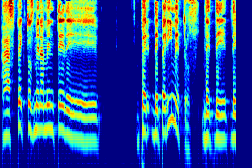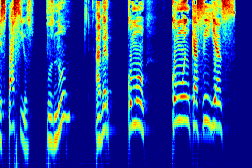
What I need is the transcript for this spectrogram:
a aspectos meramente de, de perímetros, de, de, espacios. Pues no. A ver, ¿cómo, ¿cómo encasillas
